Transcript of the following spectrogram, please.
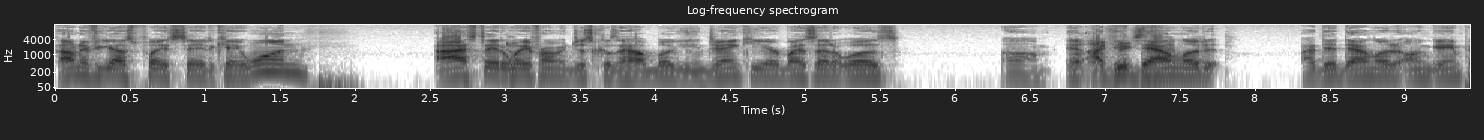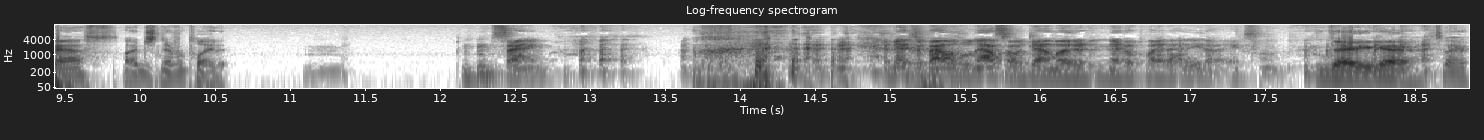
I don't know if you guys played State of Decay one. I stayed away from it just because of how buggy and janky everybody said it was. Um, it- Well, they I did that, download but- it. I did download it on Game Pass. I just never played it. Same. and that's available now, so I downloaded and never play that either. Excellent. There you go. So,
